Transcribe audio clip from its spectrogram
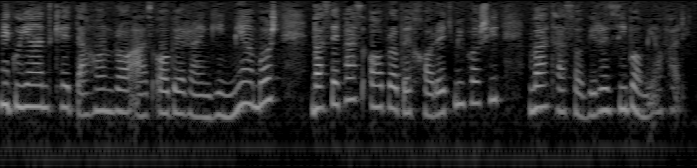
می‌گویند که دهان را از آب رنگین می و سپس آب را به خارج می پاشید و تصاویر زیبا می آفرید.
